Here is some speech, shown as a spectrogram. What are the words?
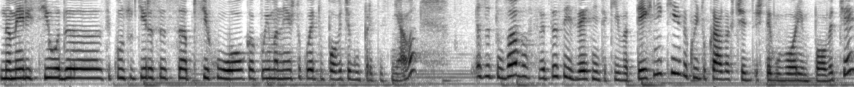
намери сила да се консултира с психолог, ако има нещо, което повече го притеснява. Затова в света са известни такива техники, за които казах, че ще говорим повече.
